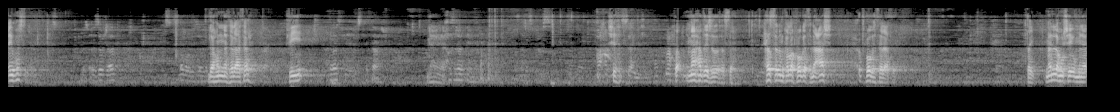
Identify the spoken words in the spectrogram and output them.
أي وزع الزوجات لهن ثلاثة في ثلاث في 12 لا يا أخي. 36 شوف ف- ما حد يجوز السهم. حس انك الله فوق 12 حط فوق ثلاثة. طيب من له شيء من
